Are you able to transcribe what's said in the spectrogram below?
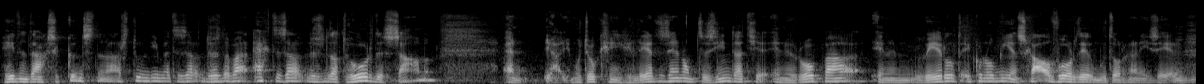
hedendaagse kunstenaars toen die met dezelfde... Dus dat waren echt dezelfde... Dus dat hoorde samen. En ja, je moet ook geen geleerde zijn om te zien dat je in Europa, in een wereldeconomie, een schaalvoordeel moet organiseren. Mm -hmm.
